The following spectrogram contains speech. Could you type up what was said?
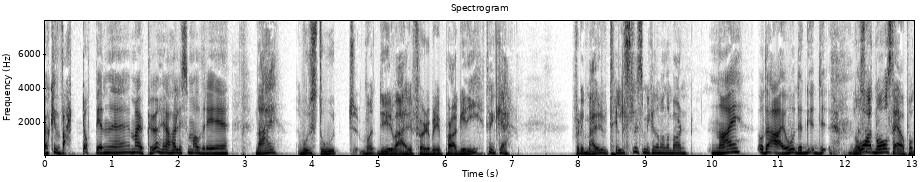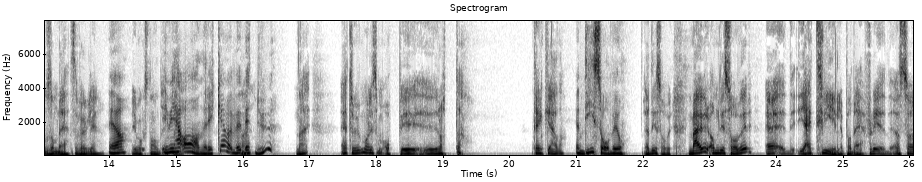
Jeg har ikke vært oppi en eh, maurtue. Jeg har liksom aldri Nei, hvor stort må et dyr være før det blir plageri, tenker jeg. Fordi maur telles liksom ikke når man har barn. Nei, og det er jo det, det, Nå, nå ser jeg på det som det, selvfølgelig. Ja. I voksen alder. Men jeg aner ikke. Vet, Nei. du? Nei, jeg tror vi må liksom opp i rotte. Tenker jeg, da. Ja, de sover jo. Ja, de sover. Maur, om de sover eh, Jeg tviler på det. Fordi altså,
